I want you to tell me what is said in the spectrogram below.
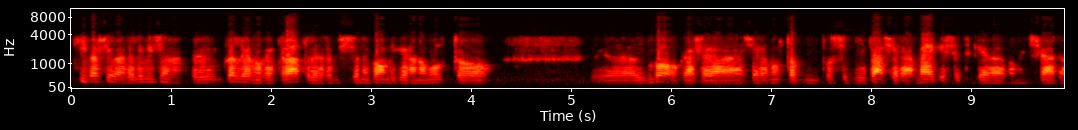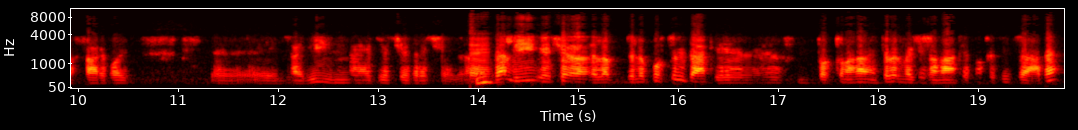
chi faceva la televisione eh, in quell'epoca, tra l'altro le trasmissioni comiche erano molto eh, in voga, c'era, c'era molta possibilità, c'era Mediaset che aveva cominciato a fare poi eh, eh, eccetera, eccetera. E da lì eh, c'erano delle, opportunità che fortunatamente per me si sono anche concretizzate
